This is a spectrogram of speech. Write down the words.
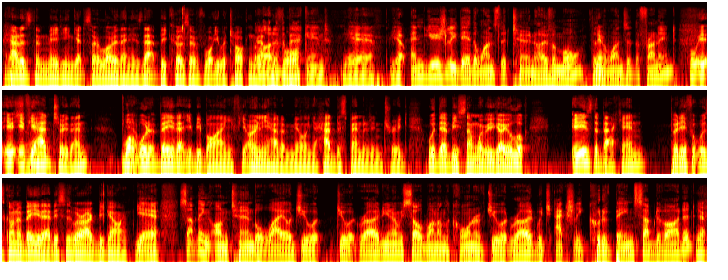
How does the median get so low then? Is that because of what you were talking about? A lot of the back end, Yeah. yeah, yep. And usually they're the ones that turn over more than Yep. the ones at the front end. Well, i- i- if you had to, then what Yep. would it be that you'd be buying if you only had a mill and you had to spend it in Trigg? Would there be somewhere where you go, look, it is the back end, but if it was going to be there, this is where I'd be going. Yeah, something on Turnbull Way or Jewett Jewett Road. You know, we sold one on the corner of Jewett Road, which actually could have been subdivided. Yep.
